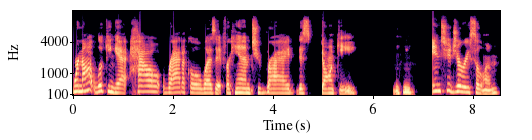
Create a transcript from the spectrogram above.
we're not looking at how radical was it for him to ride this donkey mm-hmm. into Jerusalem,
